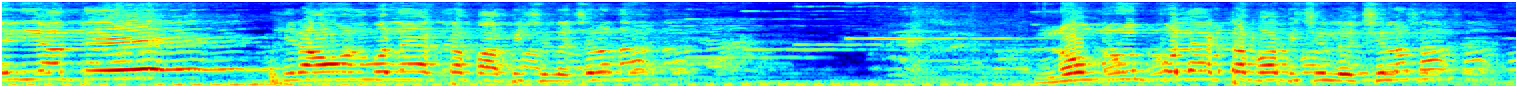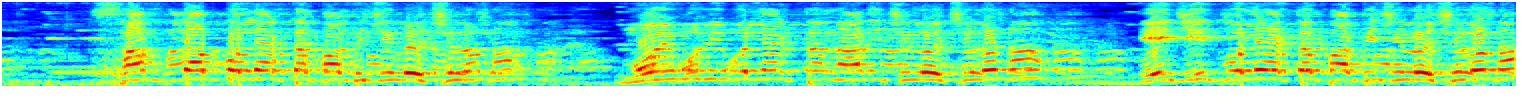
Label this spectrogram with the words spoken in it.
দুনিয়াতে ফিরাউন বলে একটা পাপি ছিল ছিল না? নমরুদ বলে একটা পাপি ছিল ছিল না? সাদ্দাব বলে একটা পাপি ছিল ছিল না? ময়মুনি বলে একটা নারী ছিল ছিল না? এজিদ বলে একটা পাপি ছিল ছিল না?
